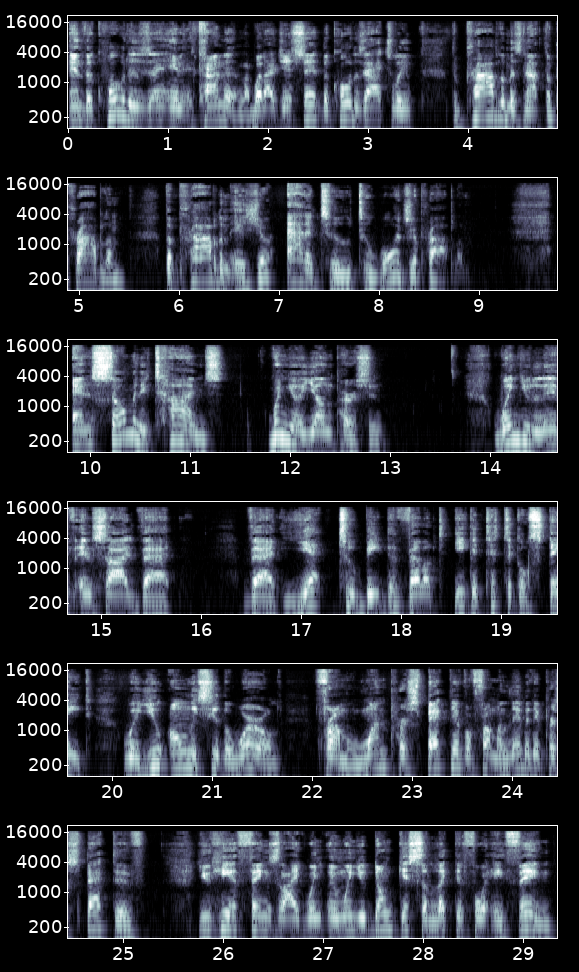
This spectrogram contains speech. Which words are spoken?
And the quote is, and kind of what I just said, the quote is actually the problem is not the problem. The problem is your attitude towards your problem. And so many times when you're a young person, when you live inside that that yet to be developed egotistical state where you only see the world from one perspective or from a limited perspective, you hear things like when and when you don't get selected for a thing,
